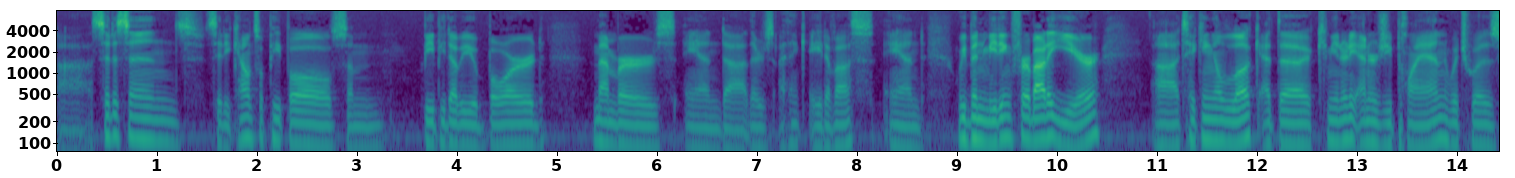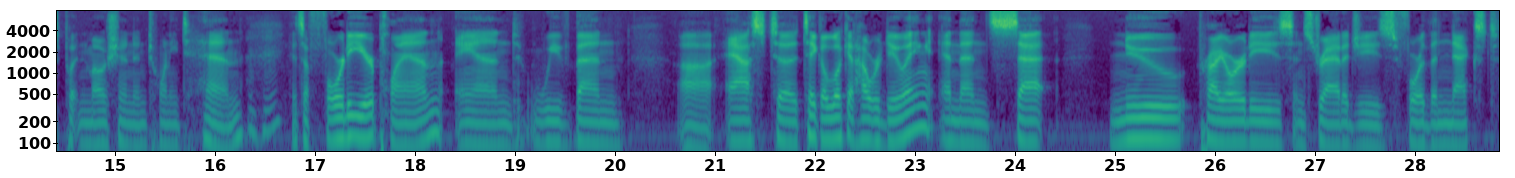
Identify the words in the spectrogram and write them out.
uh, citizens, city council people, some BPW board members, and uh, there's I think eight of us, and we've been meeting for about a year. Uh, taking a look at the community energy plan, which was put in motion in 2010. Mm-hmm. It's a 40 year plan, and we've been uh, asked to take a look at how we're doing and then set new priorities and strategies for the next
